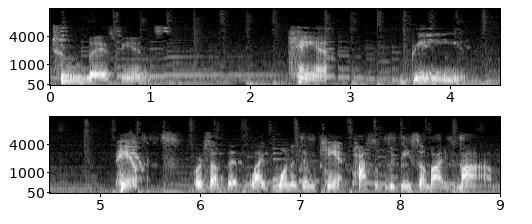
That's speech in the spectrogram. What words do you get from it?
two lesbians can't be parents or something. Like one of them can't possibly be somebody's mom.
